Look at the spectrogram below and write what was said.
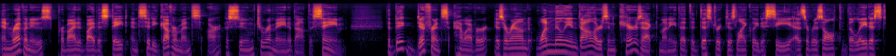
and revenues provided by the state and city governments are assumed to remain about the same. The big difference, however, is around $1 million in CARES Act money that the district is likely to see as a result of the latest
